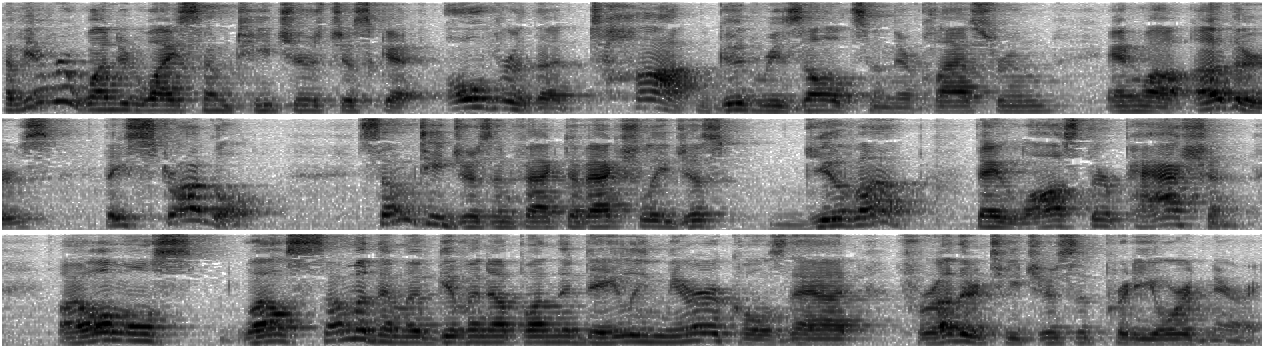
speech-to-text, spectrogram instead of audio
Have you ever wondered why some teachers just get over the top good results in their classroom and while others, they struggle? Some teachers, in fact, have actually just give up. They lost their passion. I almost, well, some of them have given up on the daily miracles that for other teachers are pretty ordinary.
